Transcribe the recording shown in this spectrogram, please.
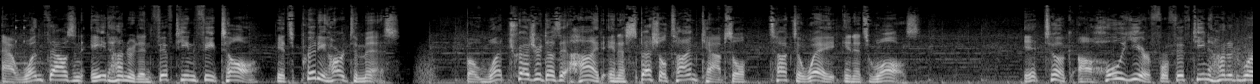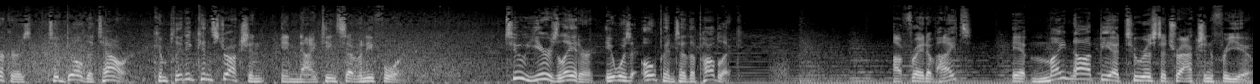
At 1,815 feet tall, it's pretty hard to miss. But what treasure does it hide in a special time capsule tucked away in its walls? It took a whole year for 1,500 workers to build the tower, completed construction in 1974. Two years later, it was open to the public. Afraid of heights? It might not be a tourist attraction for you.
